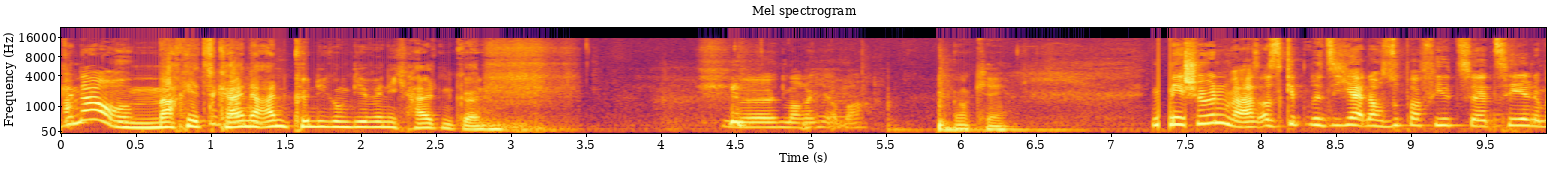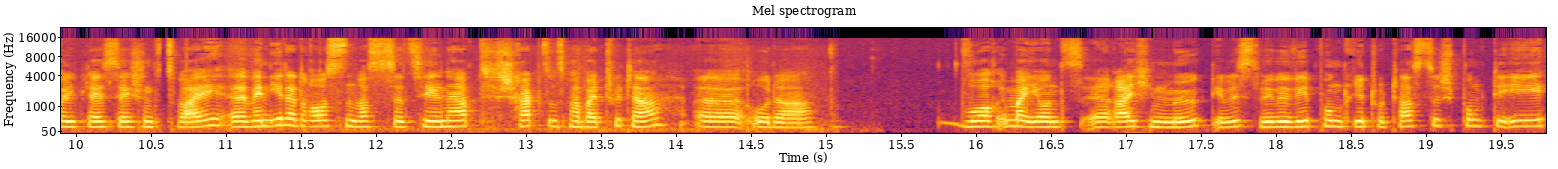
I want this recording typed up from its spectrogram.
genau. Mach jetzt keine Ankündigung, die wir nicht halten können. Nö, mache ich aber. Okay. Nee, schön war's. Also es gibt mit Sicherheit noch super viel zu erzählen über die PlayStation 2. Äh, wenn ihr da draußen was zu erzählen habt, schreibt uns mal bei Twitter äh, oder wo auch immer ihr uns erreichen mögt. Ihr wisst, www.retrotastisch.de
